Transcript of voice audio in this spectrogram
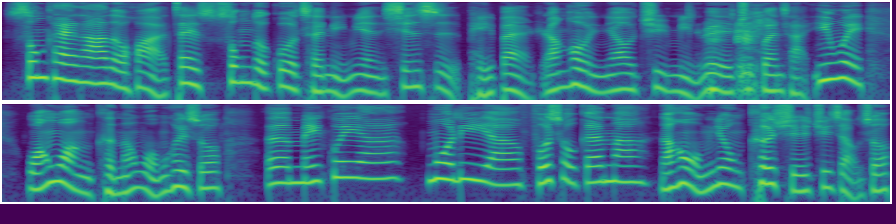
松开它的话，在松的过程里面，先是陪伴，然后你要去敏锐的去观察，因为往往可能我们会说，呃，玫瑰啊、茉莉啊、佛手柑呐、啊，然后我们用科学去讲说，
